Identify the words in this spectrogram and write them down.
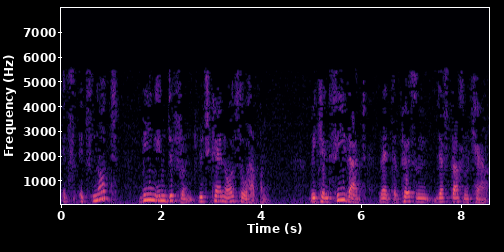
it's, it's not being indifferent, which can also happen. We can see that, that a person just doesn't care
